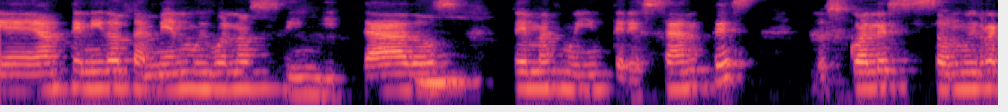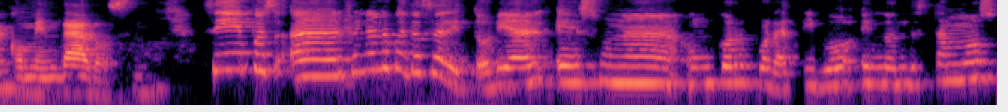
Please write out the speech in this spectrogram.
eh, han tenido también muy buenos invitados, temas muy interesantes, los cuales son muy recomendados. Sí, pues al final de cuentas editorial es una, un corporativo en donde estamos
